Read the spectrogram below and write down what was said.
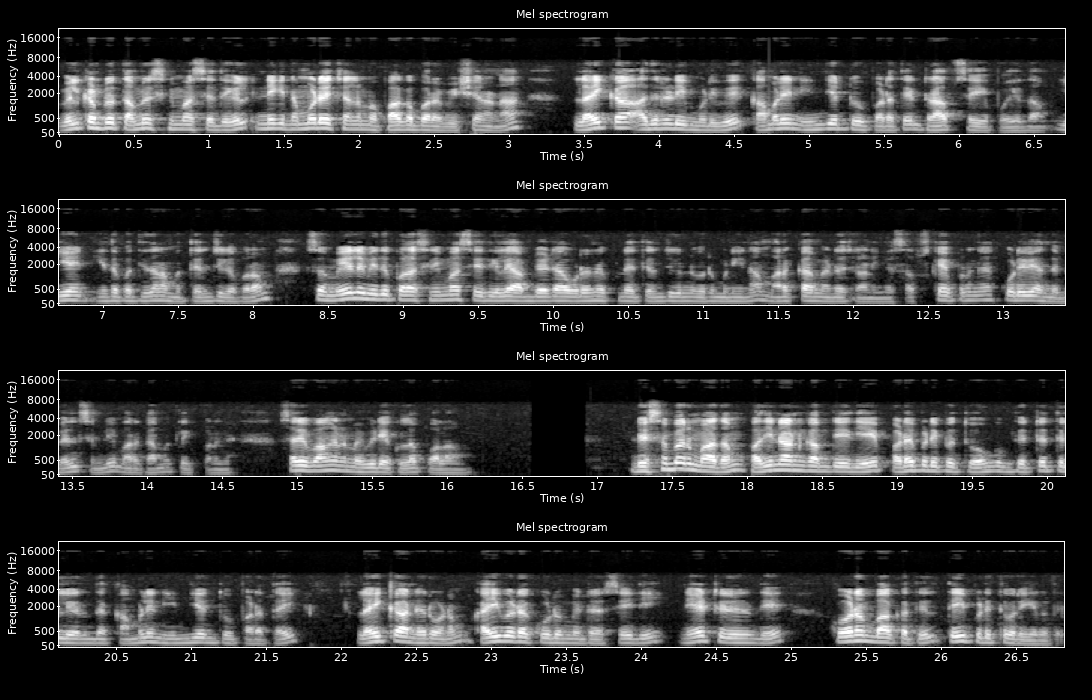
வெல்கம் டு தமிழ் சினிமா செய்திகள். இன்னைக்கு நம்முடைய சேனல் நம்ம பார்க்க போகிற விஷயம் என்னன்னா லைக்கா அதிரடி முடிவு கமலின் இந்தியன் டூ படத்தை டிராப் செய்ய போயிருந்தாம். ஏன்? இதை பற்றி தான் நம்ம தெரிஞ்சுக்க போகிறோம் ஸோ மேலும் இது போல சினிமா செய்திகளை அப்டேட்டாக உடனுக்குடனே தெரிஞ்சுக்கணும் விரும்புனீங்கன்னா மறக்காம என்ன சேனல் நீங்கள் சப்ஸ்கிரைப் பண்ணுங்கள் கூடவே அந்த பெல் சிம்லி மறக்காமல் கிளிக் பண்ணுங்க. சரி வாங்க நம்ம வீடியோக்குள்ளே போகலாம் டிசம்பர் மாதம் பதினான்காம் தேதியை படப்பிடிப்பு துவங்கும் திட்டத்தில் இருந்த கமலின் இந்தியன் டூ படத்தை லைக்கா நிறுவனம் கைவிடக்கூடும் என்ற செய்தி நேற்றிலிருந்தே கோடம்பாக்கத்தில் தீப்பிடித்து வருகிறது.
